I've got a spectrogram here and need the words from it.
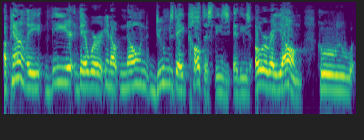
Apparently, the, there were, you know, known doomsday cultists, these, these Orayom, who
